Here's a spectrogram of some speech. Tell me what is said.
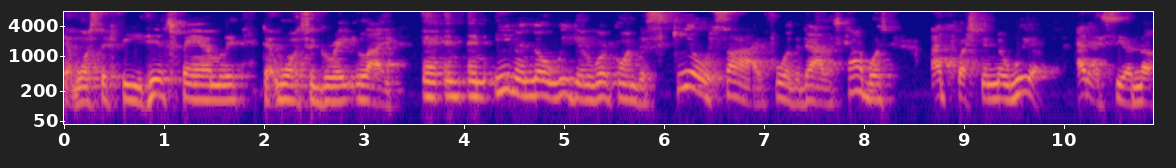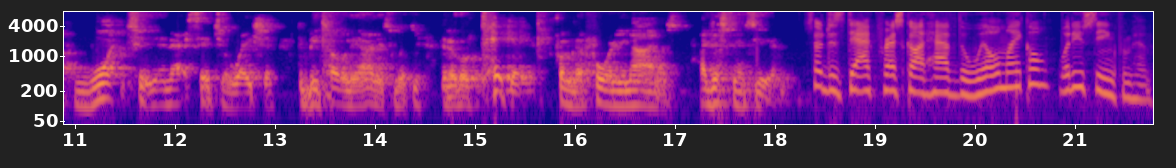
that wants to feed his family, that wants a great life. And, and, and even though we can work on the skill side for the Dallas Cowboys, I question the will. I didn't see enough want to in that situation, to be totally honest with you, that will take it from the 49ers. I just didn't see it. So, does Dak Prescott have the will, Michael? What are you seeing from him?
